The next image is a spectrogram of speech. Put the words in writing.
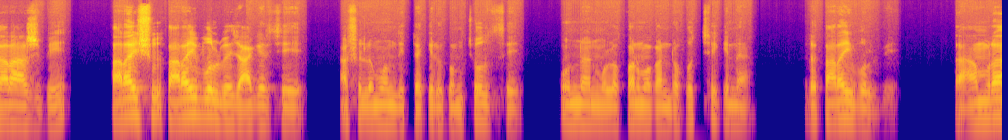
যারা আসবে, তারাই তারাই বলবে যে আগের চেয়ে আসলে মন্দিরটা কীরকম চলছে, উন্নয়নমূলক কর্মকাণ্ড হচ্ছে কিনা, এটা তারাই বলবে। তা আমরা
